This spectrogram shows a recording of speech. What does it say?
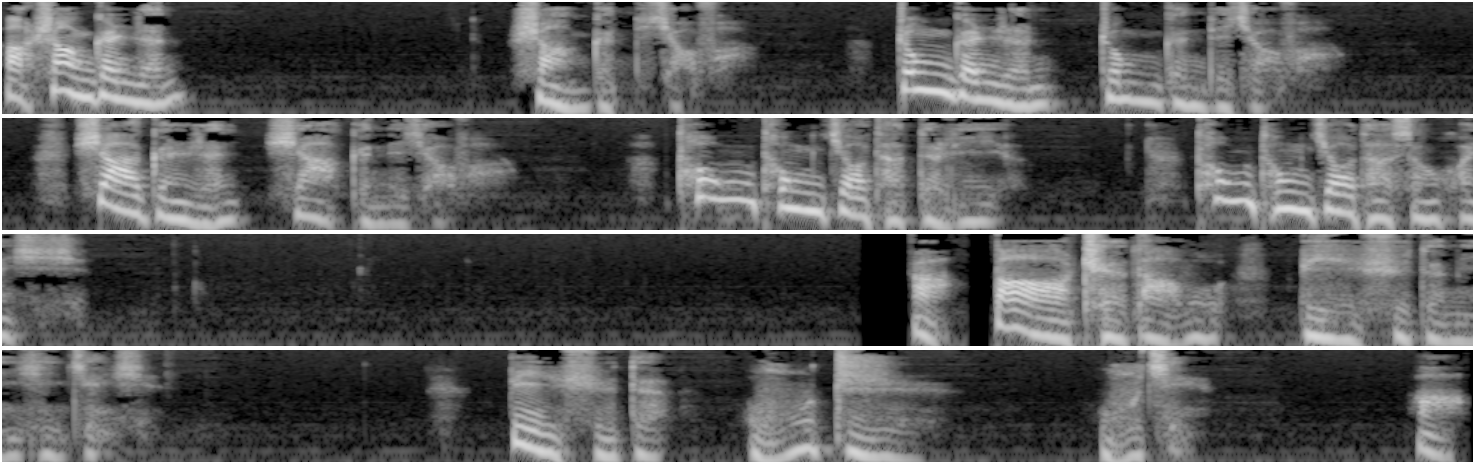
啊，上根人，上根的教法；中根人，中根的教法；下根人，下根的教法，通通教他得利，通通叫他生欢喜心。啊，大彻大悟，必须得明心见性，必须得无知无见，啊。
